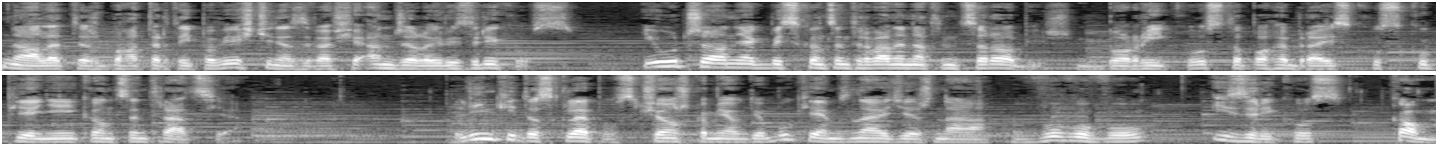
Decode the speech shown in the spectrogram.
No ale też bohater tej powieści nazywa się Angelo Izrikus. I uczy on jak być skoncentrowany na tym, co robisz, bo rikus to po hebrajsku skupienie i koncentracja. Linki do sklepów z książką i audiobookiem znajdziesz na www.izrikus.com.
